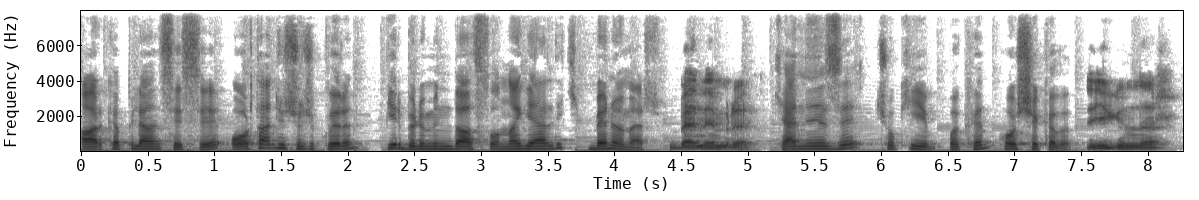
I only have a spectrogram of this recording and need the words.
arka plan sesi, ortanca çocukların bir bölümünün daha sonuna geldik. Ben Ömer. Ben Emre. Kendinize çok iyi bakın. Hoşçakalın. İyi günler.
